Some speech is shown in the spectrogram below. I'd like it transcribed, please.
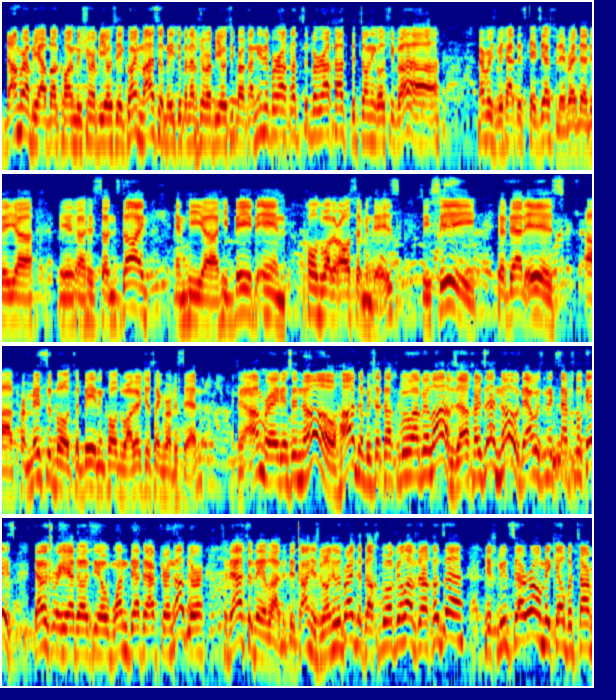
Dam Rabbi Abba Kohen Mishum Rabbi Yossi Kohen Maso Meitu Banav Rabbi Yossi Bar Chanina V'Rachat B'Tzoni Kol Shiva. Remember, we had this case yesterday, right? That they, uh, uh, his sons died, and he uh, he bathed in cold water all seven days. So you see that that is uh, permissible to bathe in cold water, just like Rabbi said. I said, Amre, they said, no, no, that was an exceptional case. That was where he had, uh, you know, one death after another, so that's what they allowed. The Tanya is to the bride, tachvu avilav, mekel batar,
